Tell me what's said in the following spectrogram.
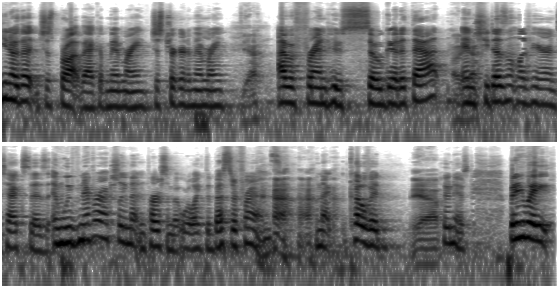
You know, that just brought back a memory, just triggered a memory. Yeah. I have a friend who's so good at that, oh, and yeah. she doesn't live here in Texas. And we've never actually met in person, but we're like the best of friends. and that COVID, yeah. who knows? But anyway,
